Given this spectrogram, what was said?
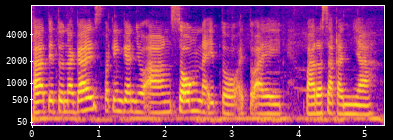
At ito na guys, pakinggan nyo ang song na ito. Ito ay para sa kanya.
